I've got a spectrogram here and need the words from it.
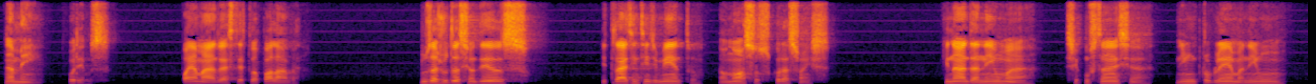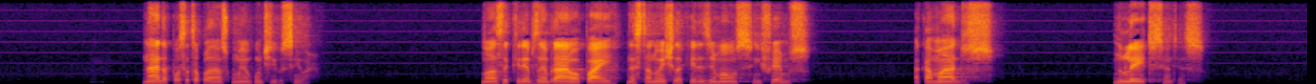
Amém. Oremos. Pai amado, esta é a tua palavra. Nos ajuda, Senhor Deus, e traz entendimento aos nossos corações. Que nada, nenhuma circunstância, nenhum problema, nenhum. Nada possa atrapalhar nossa comunhão contigo, Senhor. Nós queremos lembrar, ó Pai, nesta noite, daqueles irmãos enfermos, acamados, no leito, Senhor Deus.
